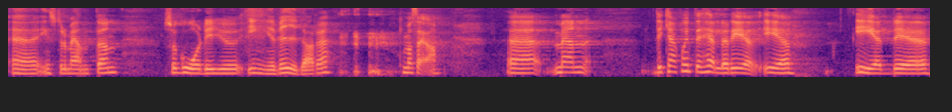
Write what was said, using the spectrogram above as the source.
FN, eh, eh, eh så går det ju inget vidare, kan man säga. Eh, men det kanske inte heller är, är, är det...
